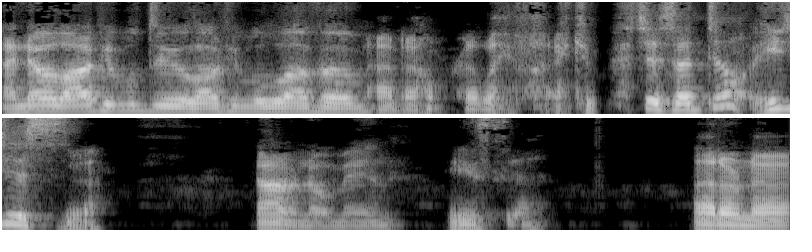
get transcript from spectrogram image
I know a lot of people do. A lot of people love him. I don't really like him. I just I don't. He just Yeah. I don't know, man. He's uh, I don't know.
